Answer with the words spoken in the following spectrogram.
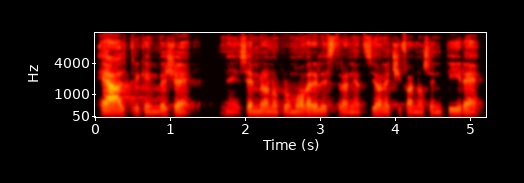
e altri che invece eh, sembrano promuovere l'estraneazione e ci fanno sentire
